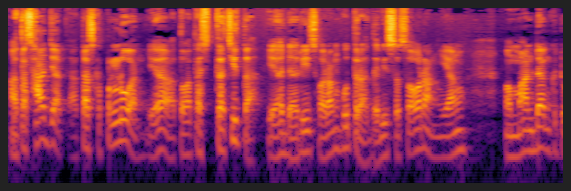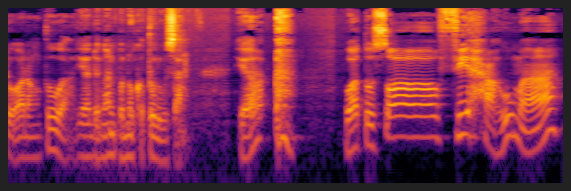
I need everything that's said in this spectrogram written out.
atas hajat, atas keperluan ya atau atas cita-cita ya dari seorang putra, dari seseorang yang memandang kedua orang tua ya dengan penuh ketulusan. Ya. Waktu safihahuma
